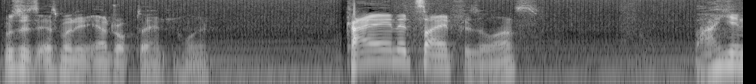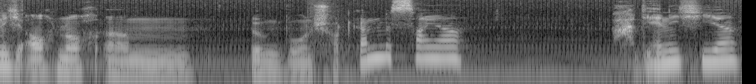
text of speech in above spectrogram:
Muss jetzt erstmal den Airdrop da hinten holen. Keine Zeit für sowas. War hier nicht auch noch ähm, irgendwo ein Shotgun-Messiah? War der nicht hier?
